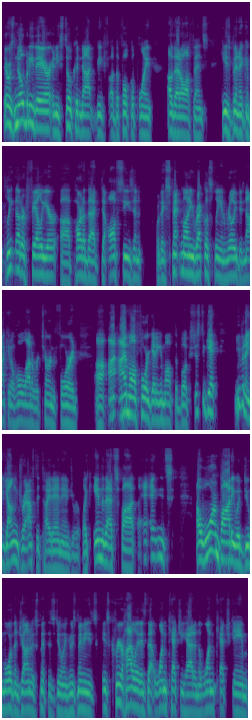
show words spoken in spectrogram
there was nobody there, and he still could not be the focal point of that offense. He's been a complete utter failure. Uh, part of that uh, offseason where they spent money recklessly and really did not get a whole lot of return for it. Uh, I, am all for getting him off the books just to get even a young drafted tight end, Andrew, like into that spot. And it's a warm body would do more than Jonnu Smith is doing, who's maybe his, his, career highlight is that one catch he had in the one catch game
